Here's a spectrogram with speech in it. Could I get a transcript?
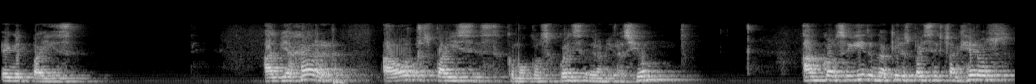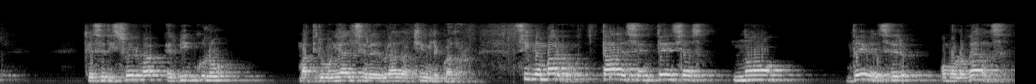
en el país. Al viajar a otros países como consecuencia de la migración, han conseguido en aquellos países extranjeros que se disuelva el vínculo matrimonial celebrado aquí en el Ecuador. Sin embargo, tales sentencias no deben ser homologadas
